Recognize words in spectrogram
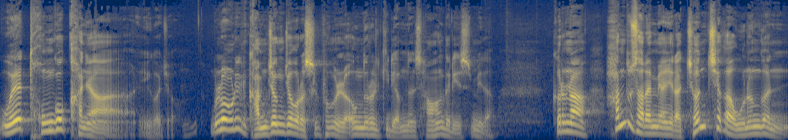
왜 통곡하냐 이거죠. 물론 우리는 감정적으로 슬픔을 억누를 길이 없는 상황들이 있습니다. 그러나 한두 사람이 아니라 전체가 우는 건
